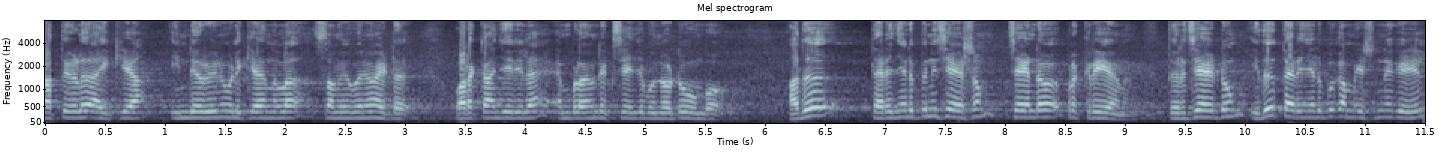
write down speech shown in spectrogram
കത്തുകൾ അയക്കുക ഇന്റർവ്യൂവിന് വിളിക്കുക എന്നുള്ള സമീപനമായിട്ട് വടക്കാഞ്ചേരിയിലെ എംപ്ലോയ്മെന്റ് എക്സ്ചേഞ്ച് മുന്നോട്ട് പോകുമ്പോൾ അത് തെരഞ്ഞെടുപ്പിന് ശേഷം ചെയ്യേണ്ട പ്രക്രിയയാണ്. തീർച്ചയായിട്ടും ഇത് തെരഞ്ഞെടുപ്പ് കമ്മീഷന് കീഴിൽ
